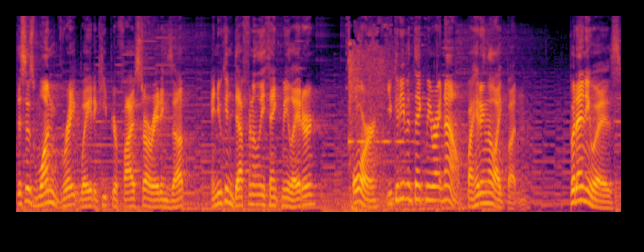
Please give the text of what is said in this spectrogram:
This is one great way to keep your 5-star ratings up, and you can definitely thank me later, or you could even thank me right now by hitting the like button. But anyways,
